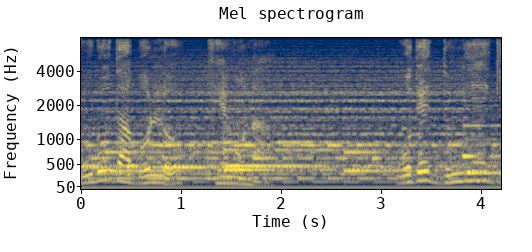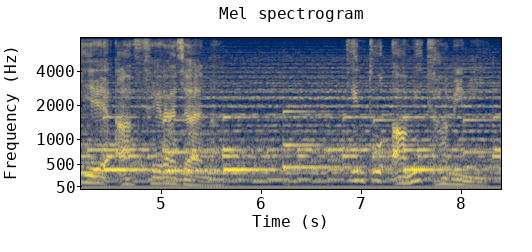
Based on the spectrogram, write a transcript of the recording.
বুড়োদা বলল, খেমো না। ওদের দুনিয়ায় গিয়ে আর ফেরা যায় না। কিন্তু আমি থামিনি।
